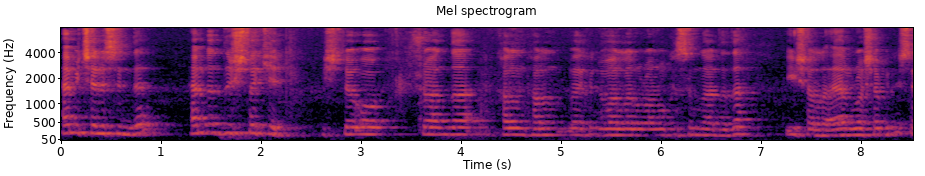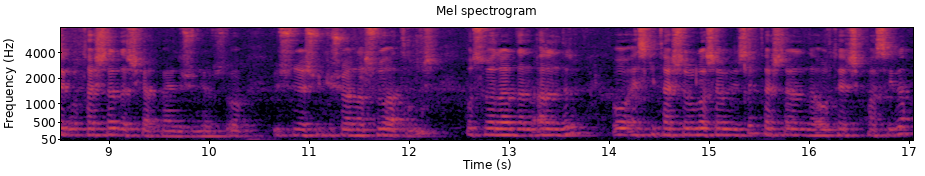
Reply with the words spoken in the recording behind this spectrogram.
Hem içerisinde hem de dıştaki işte o şu anda kalın kalın belki duvarlar olan o kısımlarda da inşallah eğer ulaşabilirsek o taşları da çıkartmayı düşünüyoruz. O üstüne çünkü şu anda su atılmış. O sulardan arındırıp o eski taşlara ulaşabilirsek taşların da ortaya çıkmasıyla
